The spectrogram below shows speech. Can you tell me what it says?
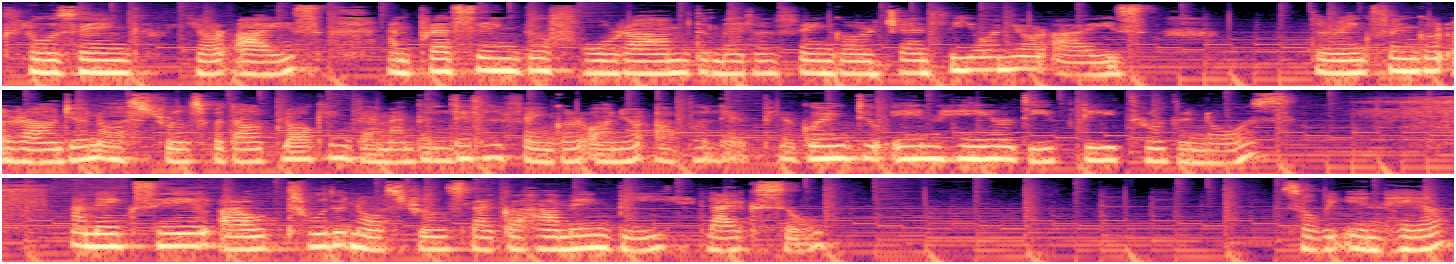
closing your eyes and pressing the forearm, the middle finger gently on your eyes, the ring finger around your nostrils without blocking them, and the little finger on your upper lip. You're going to inhale deeply through the nose and exhale out through the nostrils like a humming bee, like so. So we inhale.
